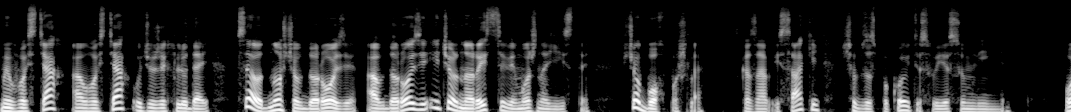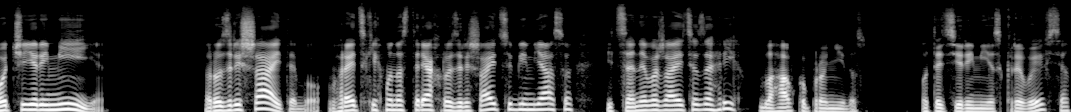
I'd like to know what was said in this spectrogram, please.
Ми в гостях, а в гостях у чужих людей все одно, що в дорозі, а в дорозі і чорнорисцеві можна їсти, що Бог пошле, сказав Ісакій, щоб заспокоїти своє сумління. Отче Єреміє, розрішайте, бо в грецьких монастирях розрішають собі м'ясо, і це не вважається за гріх, благав Копронідос. Отець Єремія скривився,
